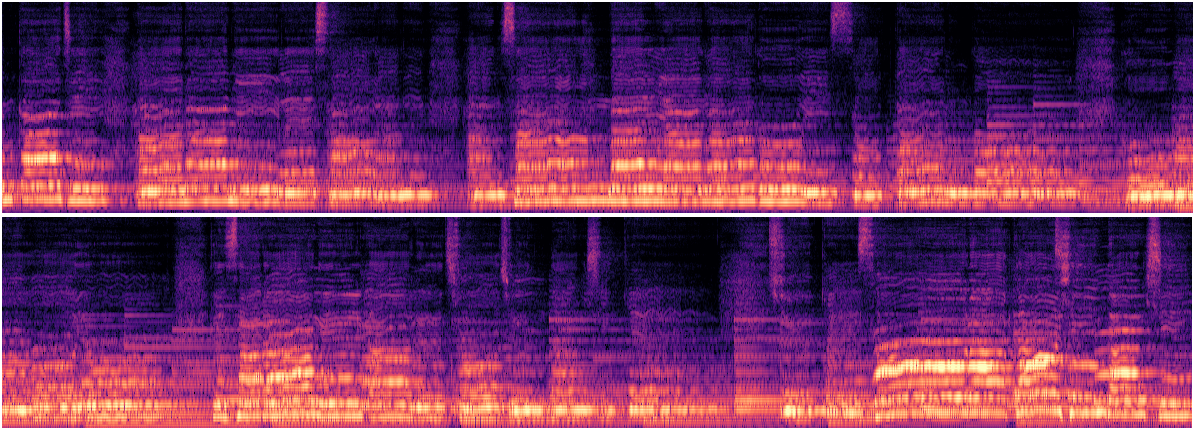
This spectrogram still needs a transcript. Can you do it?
끝까지 하나님의 사랑은 항상 날 향하고 있었다는 걸 고마워요. 그 사랑을 가르쳐 준 당신께 주께서 허락하신 당신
